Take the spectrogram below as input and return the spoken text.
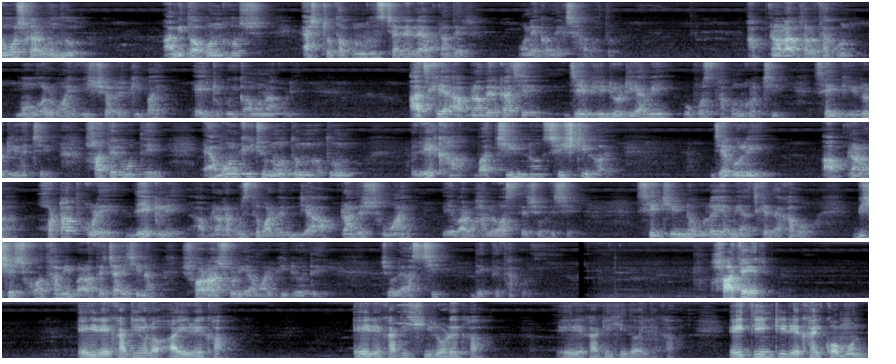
নমস্কার বন্ধু, আমি তপন ঘোষ, অ্যাস্ট্রো তপন ঘোষ চ্যানেলে আপনাদের অনেক অনেক স্বাগত। আপনারা ভালো থাকুন, মঙ্গলময় ঈশ্বরের কৃপায় এইটুকুই কামনা করি। আজকে আপনাদের কাছে যে ভিডিওটি আমি উপস্থাপন করছি, সেই ভিডিওটি হচ্ছে হাতের মধ্যে এমন কিছু নতুন নতুন রেখা বা চিহ্ন সৃষ্টি হয়, যেগুলি আপনারা হঠাৎ করে দেখলে আপনারা বুঝতে পারবেন যে আপনাদের সময় এবার ভালো আসতে চলেছে। সেই চিহ্নগুলোই আমি আজকে দেখাবো। বিশেষ কথা আমি বাড়াতে চাইছি না, সরাসরি আমার ভিডিওতে চলে আসছি, দেখতে থাকুন। হাতের এই রেখাটি হলো আয়ু রেখা, এই রেখাটি শিরোরেখা, এই রেখাটি হৃদয় রেখা। এই তিনটি রেখাই কমন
